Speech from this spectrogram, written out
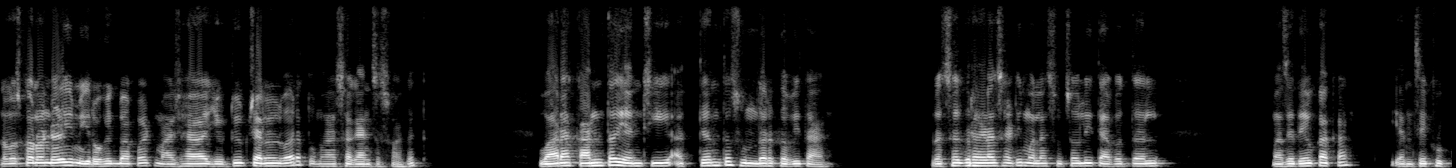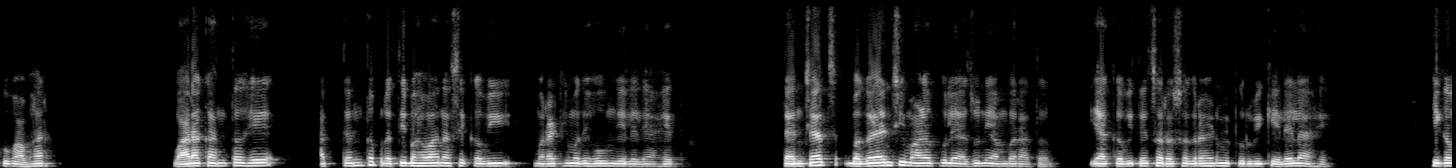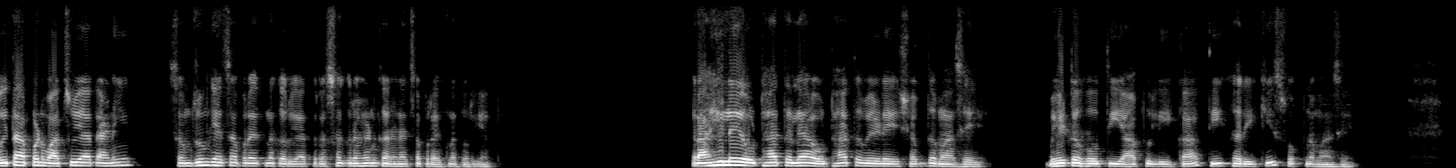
नमस्कार मंडळी मी रोहित बापट. माझ्या युट्यूब चॅनलवर तुम्हा सगळ्यांचं स्वागत. वारा कांत यांची अत्यंत सुंदर कविता रसग्रहणासाठी मला सुचवली त्याबद्दल माझे देवकाका यांचे खूप खूप आभार. वाराकांत हे अत्यंत प्रतिभावान असे कवी मराठीमध्ये होऊन गेलेले आहेत. त्यांच्याच बगळ्यांची माळ फुले अजूनही अंबरात. या कवितेचं रसग्रहण मी पूर्वी केलेलं आहे. ही कविता आपण वाचूयात आणि समजून घ्यायचा प्रयत्न करूयात रसग्रहण करण्याचा प्रयत्न करूयात. राहिले ओठातल्या ओठात वेडे शब्द माझे भेट होती आपुली का ती खरी की स्वप्न माझे.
